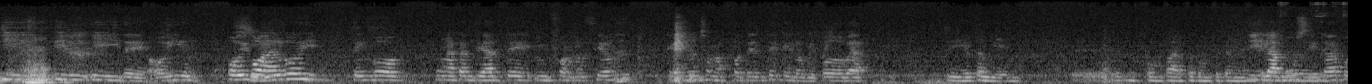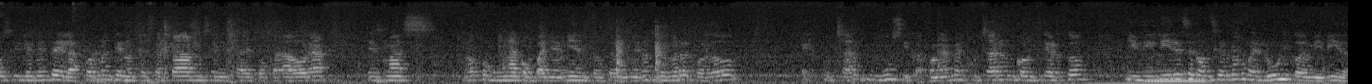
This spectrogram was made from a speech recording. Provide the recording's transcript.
y, y- y de oír. Oigo Sí. algo y tengo una cantidad de información que es mucho más potente que lo que puedo ver. Sí, yo también. Eh, comparto completamente. Y la música, posiblemente de la forma en que nos acercábamos en esa época, ahora es más ¿no? como un acompañamiento, pero al menos yo me recuerdo escuchar música, ponerme a escuchar un concierto y vivir ese concierto como el único de mi vida.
